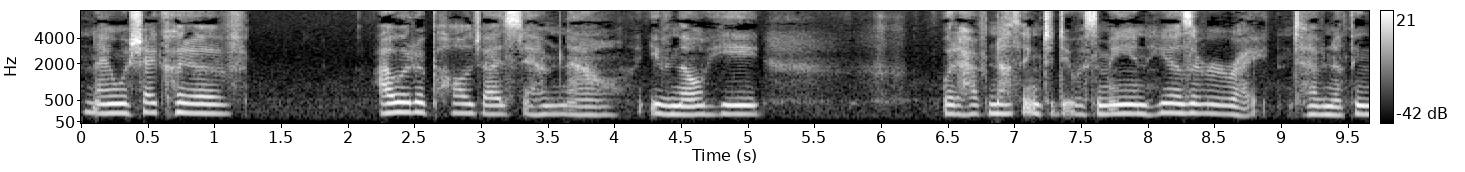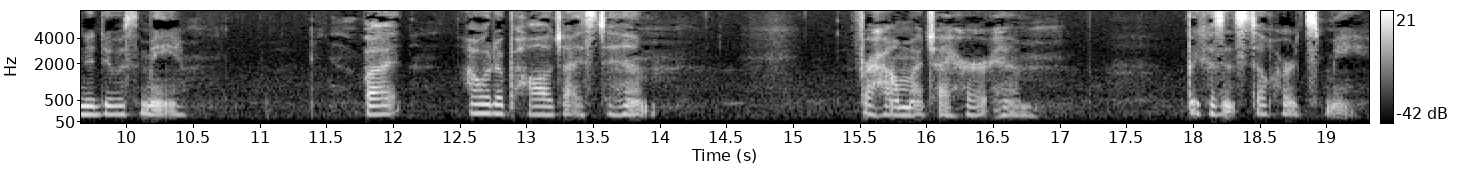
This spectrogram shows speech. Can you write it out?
And I wish I could have. I would apologize to him now, even though he would have nothing to do with me, and he has every right to have nothing to do with me. But I would apologize to him for how much I hurt him, because it still hurts me.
